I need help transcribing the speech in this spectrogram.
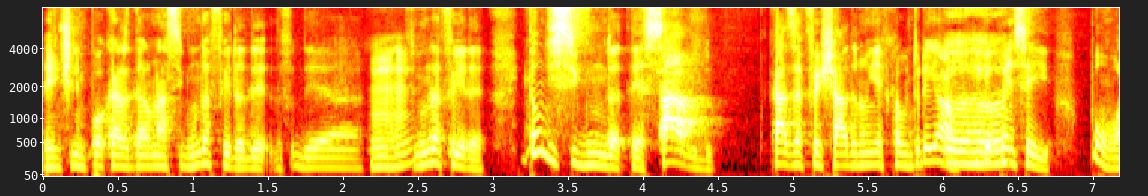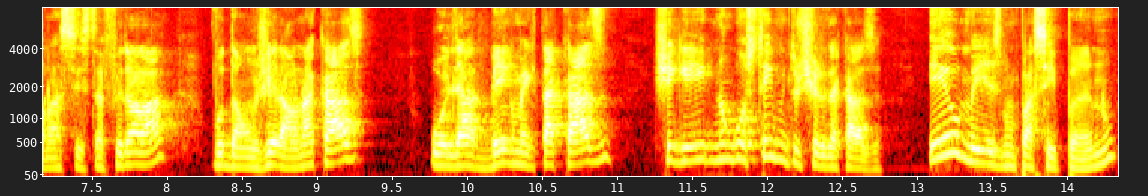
A gente limpou a casa dela na segunda-feira. De, de- Segunda-feira. Então, de segunda até sábado, casa fechada não ia ficar muito legal. Aham. E eu pensei, pô, vou na sexta-feira lá, vou dar um geral na casa, olhar bem como é que tá a casa. Cheguei, não gostei muito do cheiro da casa. Eu mesmo passei pano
